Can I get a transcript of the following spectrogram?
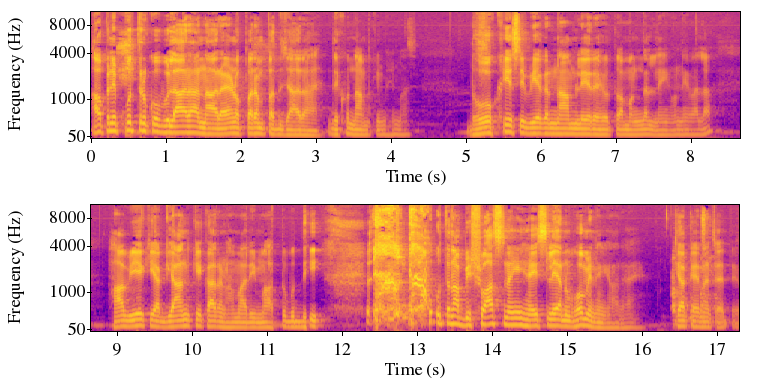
अपने पुत्र को बुला रहा नारायण और परम पद जा रहा है। देखो नाम की महिमा। धोखे से भी अगर नाम ले रहे हो तो अमंगल नहीं होने वाला। हाँ ये कि अज्ञान के कारण हमारी महत्व बुद्धि उतना विश्वास नहीं है इसलिए अनुभव में नहीं आ रहा है। क्या कहना चाहते हो?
